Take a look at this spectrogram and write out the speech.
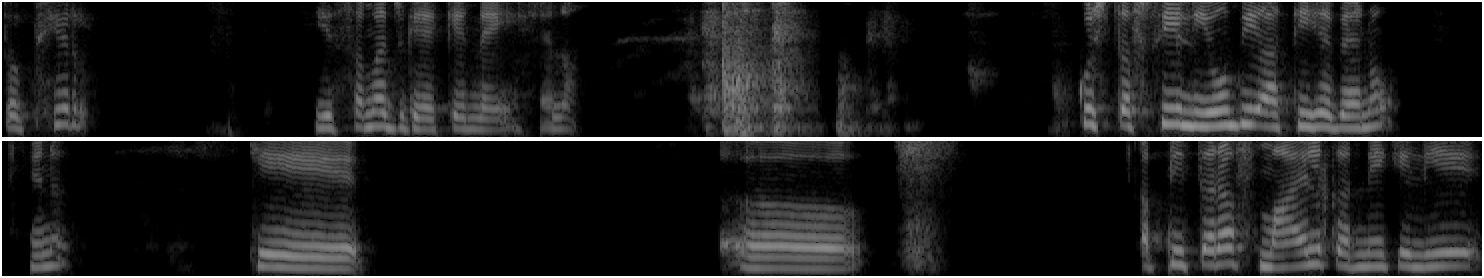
تو پھر یہ سمجھ گئے کہ نہیں ہے نا۔ کچھ تفصیل یوں بھی آتی ہے بہنوں، ہے نا، کہ اپنی طرف مائل کرنے کے لیے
